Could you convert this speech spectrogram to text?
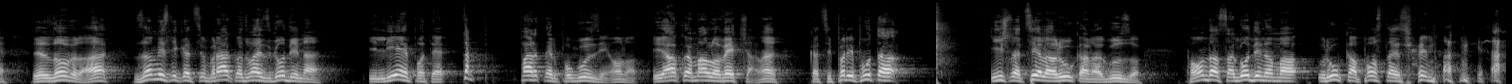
Jel dobro, a? Zamisli kad si u braku 20 godina i lijepo te tap, partner po guzi, ono. Iako je malo veća, znaš. Kad si prvi puta išla cijela ruka na guzo, pa onda sa godinama ruka postaje sve manja.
